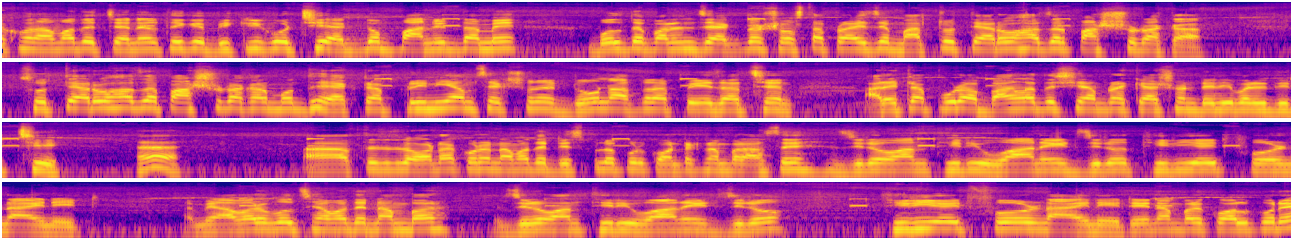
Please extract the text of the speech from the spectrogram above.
এখন আমাদের চ্যানেল থেকে বিক্রি করছি একদম পানির দামে। বলতে পারেন যে একদম সস্তা প্রাইজে মাত্র তেরো হাজার পাঁচশো টাকা। সো তেরো হাজার পাঁচশো টাকার মধ্যে একটা প্রিমিয়াম সেকশনের ড্রোন আপনারা পেয়ে যাচ্ছেন। আর এটা পুরো বাংলাদেশে আমরা ক্যাশ অন ডেলিভারি দিচ্ছি হ্যাঁ? আপনি যদি অর্ডার করেন, আমাদের ডিসপ্লেপুর কন্ট্যাক্ট নাম্বার আছে zero one three one eight zero three eight four nine eight আমি আবারও বলছি, আমাদের number zero one three one eight zero three eight four nine eight এই নাম্বারে কল করে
